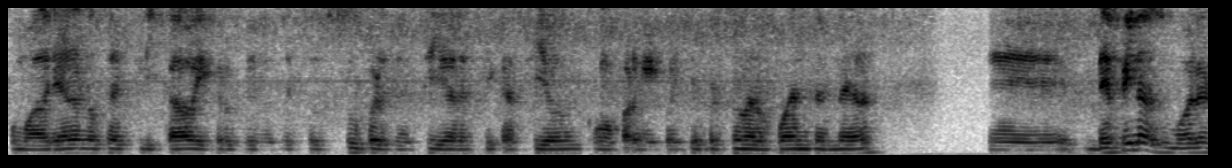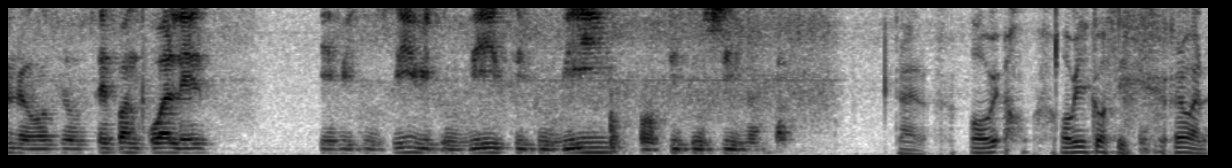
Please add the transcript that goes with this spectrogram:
como Adriana nos ha explicado, y creo que nos ha hecho súper sencilla la explicación, como para que cualquier persona lo pueda entender. Eh, definan su modelo de negocio, sepan cuál es, si es B2C, B2B, C2B o C2C, ¿no? Claro, o, o Vico sí, pero bueno.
